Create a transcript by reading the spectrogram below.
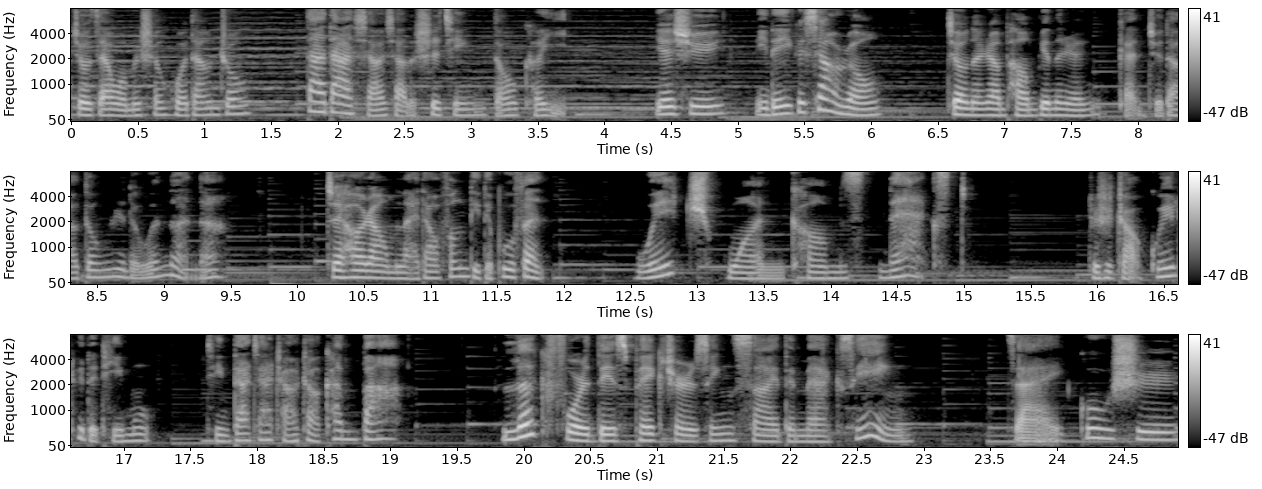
就在我们生活当中，大大小小的事情都可以。 也许你的一个笑容，就能让旁边的人感觉到冬日的温暖呢。最后，让我们来到封底的部分。Which one comes next？这是找规律的题目，请大家找找看吧。Look for these pictures inside the magazine。在故事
